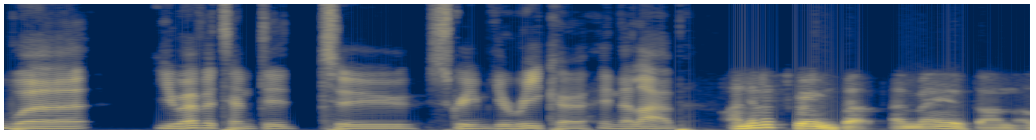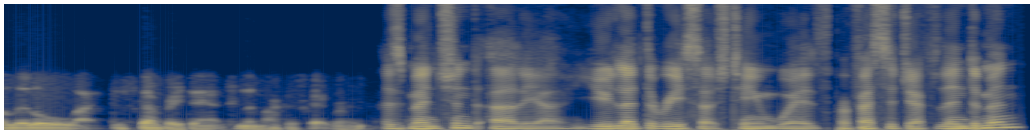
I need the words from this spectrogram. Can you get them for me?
were you ever tempted to scream Eureka in the lab? I never screamed, but I may have done a little like discovery dance in the microscope room. As mentioned earlier, you led the research team with Professor Geoff Lindeman,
